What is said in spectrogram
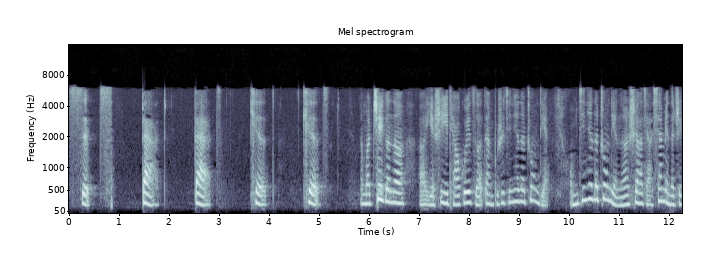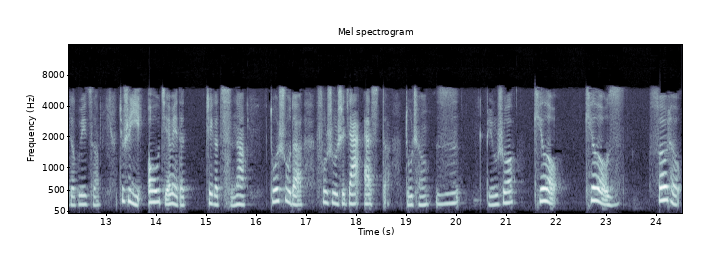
sits bad bad kid kids。那么这个呢，呃，也是一条规则，但不是今天的重点。我们今天的重点呢，是要讲下面的这个规则，就是以 o 结尾的这个词呢，多数的复数是加 s 的，读成 z。比如说 kilo kilos photo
